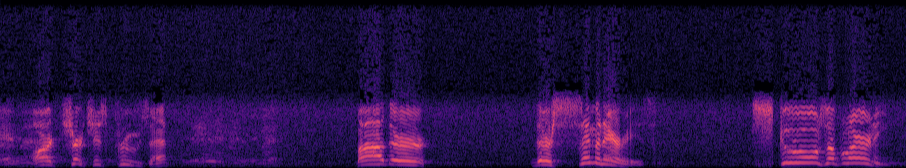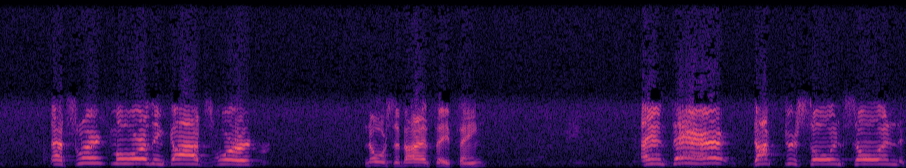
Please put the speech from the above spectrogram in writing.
Amen. Our churches proves that. By their, their seminaries, schools of learning, that's learned more than God's Word knows about it, they think. And there, Dr. So and so and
